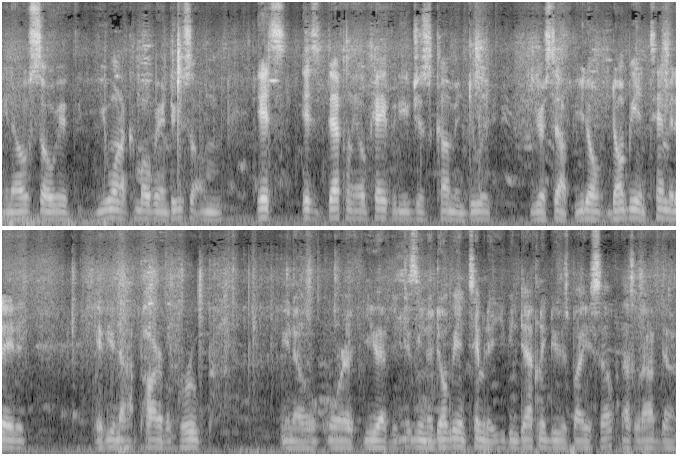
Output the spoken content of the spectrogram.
you know so if you want to come over and do something it's it's definitely okay for you just come and do it yourself you don't don't be intimidated if you're not part of a group you know, or if you have to do, you know, don't be intimidated. You can definitely do this by yourself. That's what I've done.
